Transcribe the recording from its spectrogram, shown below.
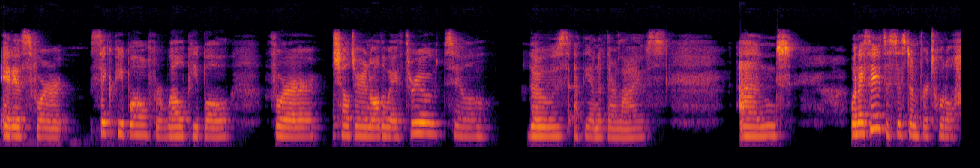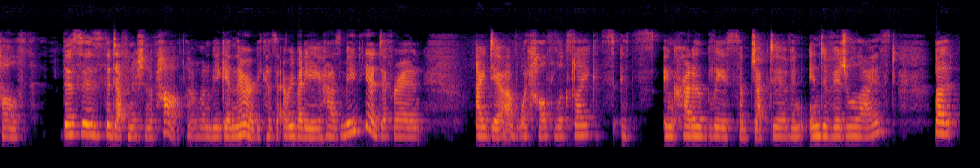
It is for sick people, for well people, for children all the way through till those at the end of their lives. And when I say it's a system for total health, this is the definition of health. I want to begin there because everybody has maybe a different idea of what health looks like. It's, it's incredibly subjective and individualized. But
